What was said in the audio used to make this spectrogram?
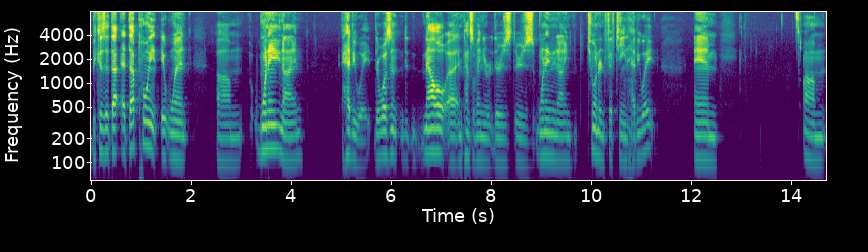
because at that at that point it went um, 189 heavyweight. There wasn't now uh, in Pennsylvania. There's there's 189, 215 heavyweight, and um,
